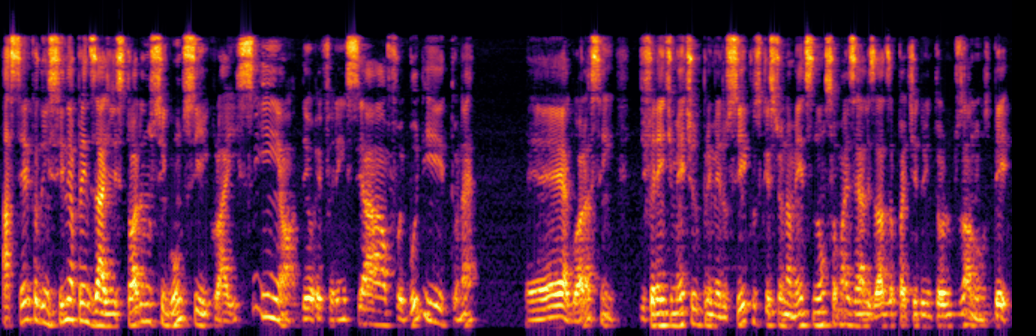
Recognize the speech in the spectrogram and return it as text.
Acerca do ensino e aprendizagem de história no segundo ciclo. Aí sim, ó, deu referencial, foi bonito, né? É, agora sim. Diferentemente do primeiro ciclo, os questionamentos não são mais realizados a partir do entorno dos alunos. B.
